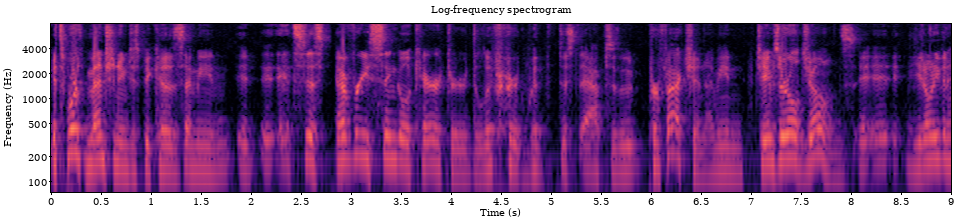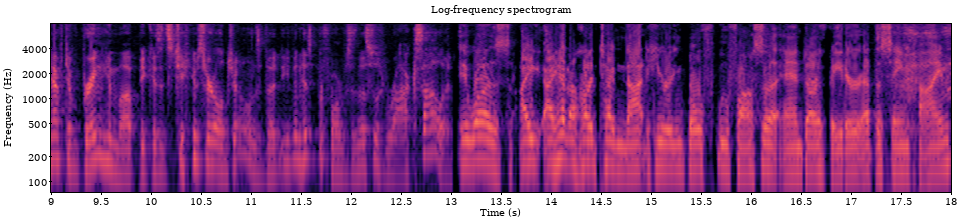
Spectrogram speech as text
it's worth mentioning just because, I mean, it, it- it's just every single character delivered with just absolute perfection. I mean, James Earl Jones, it, it, you don't even have to bring him up because it's James Earl Jones, but even his performance in this was rock solid. It was. I, I had a hard time not hearing both Mufasa and Darth Vader at the same time.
